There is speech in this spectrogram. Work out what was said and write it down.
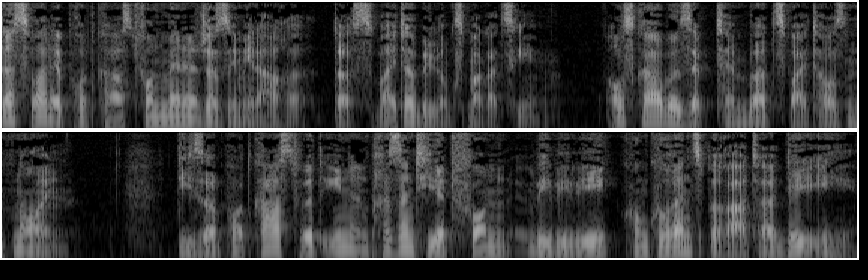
Das war der Podcast von Managerseminare, das Weiterbildungsmagazin. Ausgabe September 2009. Dieser Podcast wird Ihnen präsentiert von www.konkurrenzberater.de.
